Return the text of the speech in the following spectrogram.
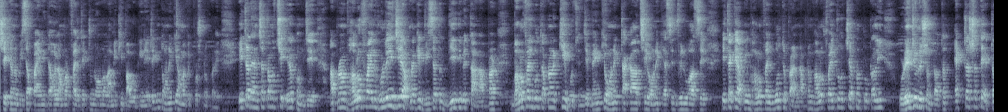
সে কেন ভিসা পায়নি? তাহলে আমার ফাইলটা একটু নর্মাল আমি কি পাবো কিনা, এটা কিন্তু অনেকেই আমাকে প্রশ্ন করে। এটার অ্যান্সারটা হচ্ছে এরকম যে, আপনার ভালো ফাইল হলেই যে আপনাকে ভিসাটা দিয়ে দিবে তা না। আপনার ভালো ফাইল বলতে আপনারা কি বলছেন যে ব্যাংকে অনেক টাকা আছে, অনেক অ্যাসেট ভ্যালু আছে, এটাকে আপনি ভালো ফাইল বলতে পারেন না। আপনার ভালো ফাইলটা হচ্ছে আপনার টোটালি রেজুলেশনটা অর্থাৎ একটার সাথে একটা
